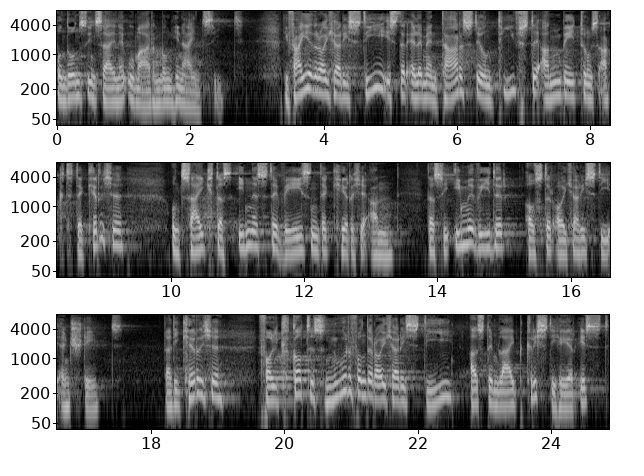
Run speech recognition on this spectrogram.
und uns in seine Umarmung hineinzieht. Die Feier der Eucharistie ist der elementarste und tiefste Anbetungsakt der Kirche und zeigt das innerste Wesen der Kirche an, dass sie immer wieder aus der Eucharistie entsteht. Da die Kirche Volk Gottes nur von der Eucharistie als dem Leib Christi her ist,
